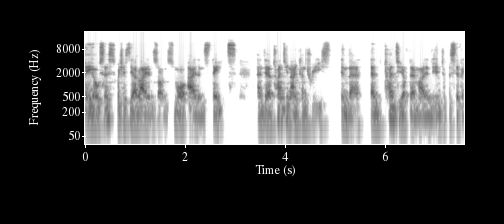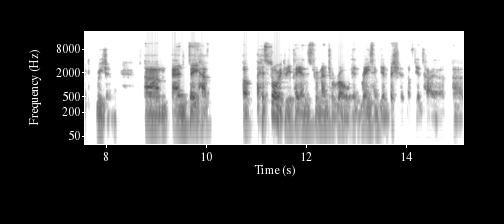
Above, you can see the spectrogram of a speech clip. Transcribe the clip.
AOSIS, which is the Alliance on Small Island States, and there are 29 countries in there, and 20 of them are in the Indo-Pacific region. Um, and they have uh, historically play an instrumental role in raising the ambition of the entire uh,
